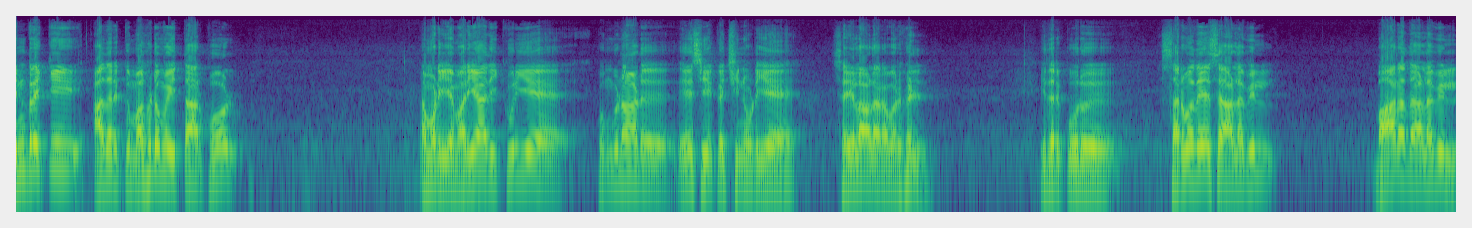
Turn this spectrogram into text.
இன்றைக்கு அதற்கு மகுடம் வைத்தார் போல் நம்முடைய மரியாதைக்குரிய கொங்குநாடு தேசிய கட்சியினுடைய செயலாளர் அவர்கள் இதற்கு ஒரு சர்வதேச அளவில் பாரத அளவில்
